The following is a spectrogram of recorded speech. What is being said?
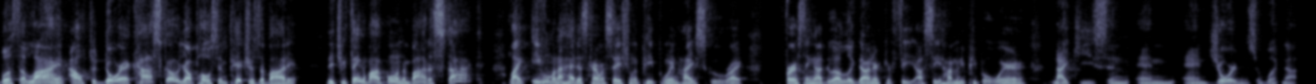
was the line out the door at Costco? Y'all posting pictures about it. Did you think about going to buy the stock? Like even when I had this conversation with people in high school, right? First thing I do, I look down at their feet. I see how many people wearing Nikes and and and Jordans and whatnot.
